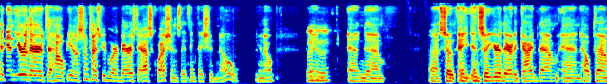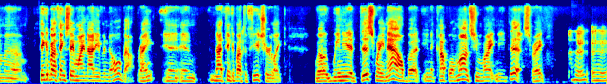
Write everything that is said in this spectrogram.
And then you're there to help. You know, sometimes people are embarrassed to ask questions. They think they should know. You know, mm-hmm. and and um, uh, so and so you're there to guide them and help them um, think about things they might not even know about, right? And, and not think about the future, like, well, we need it this way now, but in a couple of months you might need this, right? Mm-hmm, mm-hmm.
